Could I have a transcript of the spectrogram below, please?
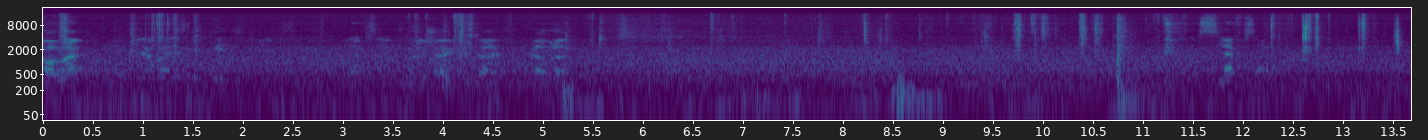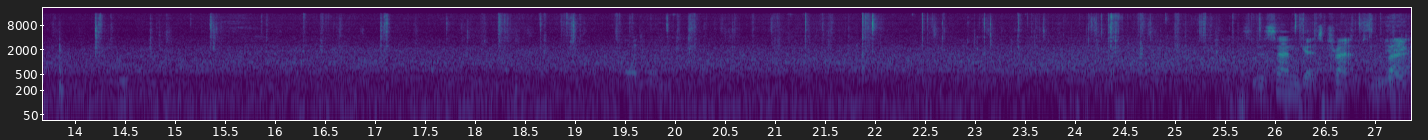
All right. Do you know where this is? You want to show you? So, have a look. It's left side. See the sand gets trapped in the back.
